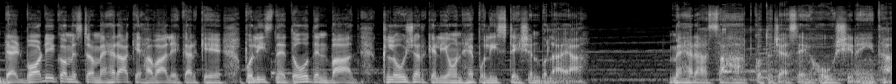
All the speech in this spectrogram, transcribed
डेड बॉडी को मिस्टर मेहरा के हवाले करके पुलिस ने दो दिन बाद क्लोजर के लिए उन्हें पुलिस स्टेशन बुलाया। मेहरा साहब को तो जैसे होश ही नहीं था।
